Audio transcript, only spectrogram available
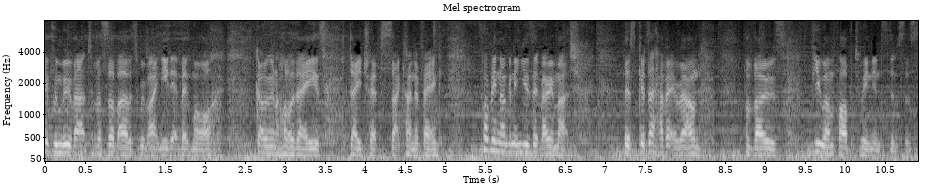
if we move out to the suburbs, we might need it a bit more. Going on holidays, day trips, that kind of thing. Probably not going to use it very much. But it's good to have it around for those few and far between instances.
